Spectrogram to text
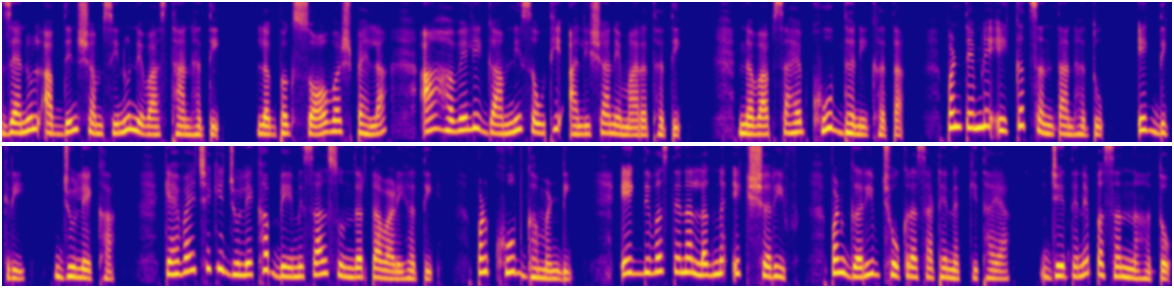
ઝૈનુલ આબ્દિન શમસીનું નિવાસસ્થાન હતી. લગભગ સો વર્ષ પહેલાં આ હવેલી ગામની સૌથી આલિશાન ઇમારત હતી. નવાબ સાહેબ ખૂબ ધનિક હતા, પણ તેમને એક જ સંતાન હતું, એક દીકરી, જુલેખા. કહેવાય છે કે જુલેખા બેમિસાલ સુંદરતાવાળી હતી, પણ ખૂબ ઘમંડી. એક દિવસ તેના લગ્ન એક શરીફ, પણ ગરીબ છોકરા સાથે નક્કી થયા, જે તેને પસંદ ન હતો.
